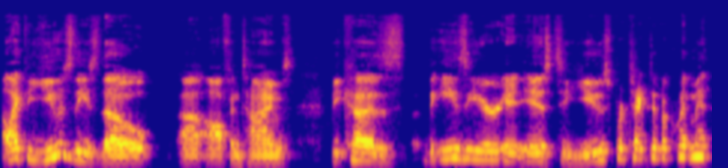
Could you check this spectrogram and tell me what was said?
I like to use these though, uh, oftentimes, because the easier it is to use protective equipment,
